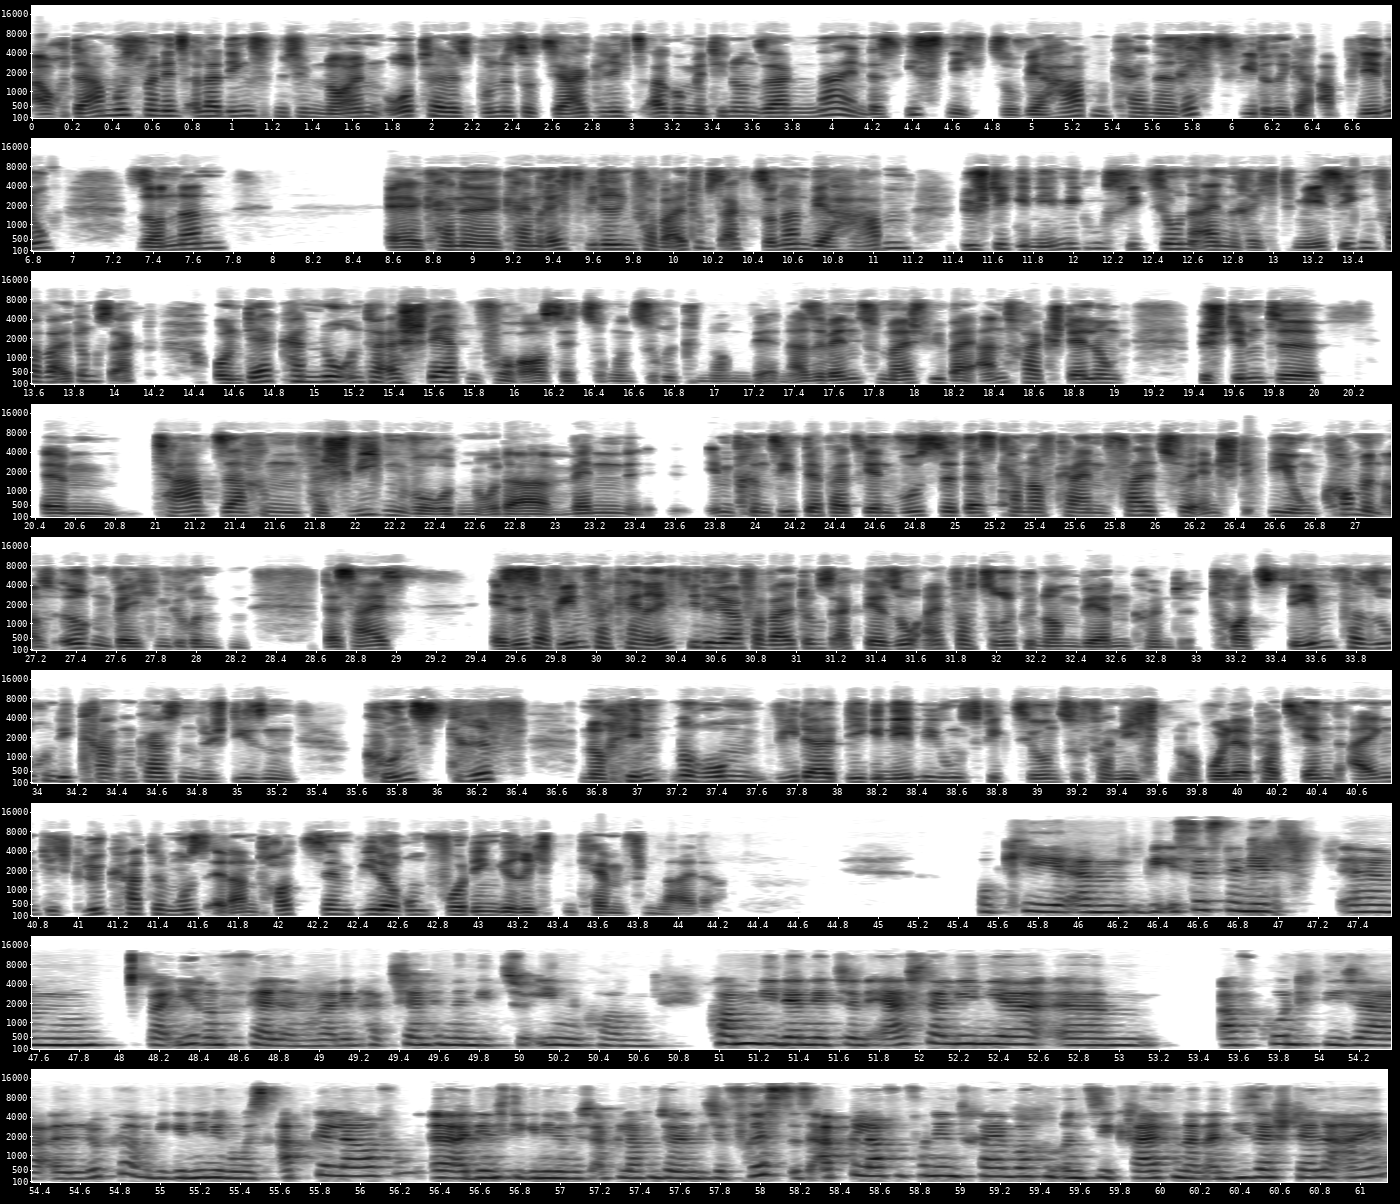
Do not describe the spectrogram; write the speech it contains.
Auch da muss man jetzt allerdings mit dem neuen Urteil des Bundessozialgerichts argumentieren und sagen, nein, das ist nicht so. Wir haben keine rechtswidrige Ablehnung, sondern äh, keine, keinen rechtswidrigen Verwaltungsakt, sondern wir haben durch die Genehmigungsfiktion einen rechtmäßigen Verwaltungsakt und der kann nur unter erschwerten Voraussetzungen zurückgenommen werden. Also wenn zum Beispiel bei Antragstellung bestimmte ähm, Tatsachen verschwiegen wurden oder wenn im Prinzip der Patient wusste, das kann auf keinen Fall zur Entstehung kommen aus irgendwelchen Gründen. Das heißt, es ist auf jeden Fall kein rechtswidriger Verwaltungsakt, der so einfach zurückgenommen werden könnte. Trotzdem versuchen die Krankenkassen durch diesen Kunstgriff noch hintenrum wieder die Genehmigungsfiktion zu vernichten. Obwohl der Patient eigentlich Glück hatte, muss er dann trotzdem wiederum vor den Gerichten kämpfen, leider. Okay, ähm, wie ist das denn jetzt ähm, bei Ihren Fällen, bei den Patientinnen, die zu Ihnen kommen? Kommen die denn jetzt in erster Linie ähm, aufgrund dieser äh, Lücke, die Genehmigung ist abgelaufen, äh, nicht die Genehmigung ist abgelaufen, sondern diese Frist ist abgelaufen von den drei Wochen und Sie greifen dann an dieser Stelle ein?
